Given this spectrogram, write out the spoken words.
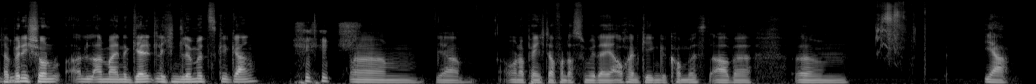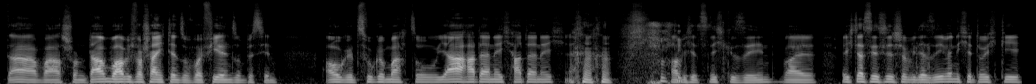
da Mhm. bin ich schon an, an meine geldlichen Limits gegangen. ähm, ja, unabhängig davon, dass du mir da ja auch entgegengekommen bist, aber ähm, ja, da war es schon, da habe ich wahrscheinlich dann so bei vielen so ein bisschen Auge zugemacht, so, ja, hat er nicht, hat er nicht. habe ich jetzt nicht gesehen, weil, wenn ich das jetzt hier schon wieder sehe, wenn ich hier durchgehe,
